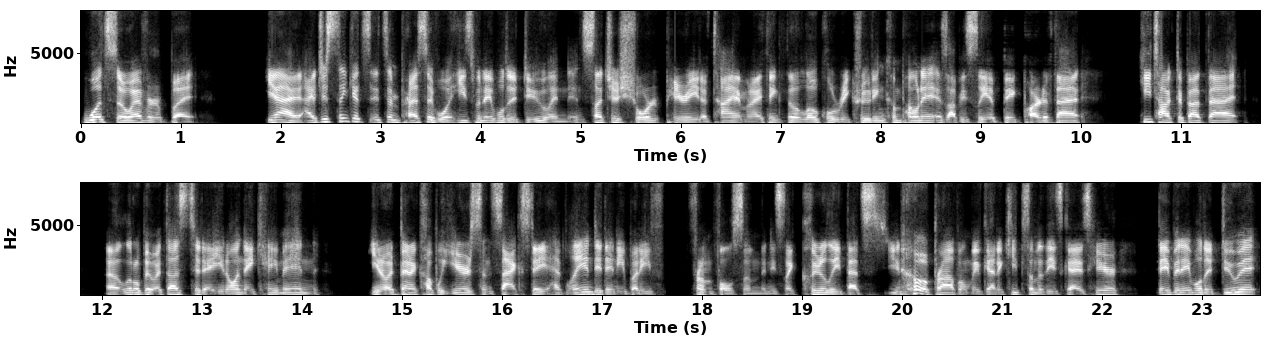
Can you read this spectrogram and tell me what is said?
whatsoever. But yeah, I just think it's it's impressive what he's been able to do in, in such a short period of time. And I think the local recruiting component is obviously a big part of that. He talked about that a little bit with us today. You know, when they came in, you know, it'd been a couple years since Sac State had landed anybody f- from Folsom. And he's like, clearly that's, you know, a problem. We've got to keep some of these guys here. They've been able to do it.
